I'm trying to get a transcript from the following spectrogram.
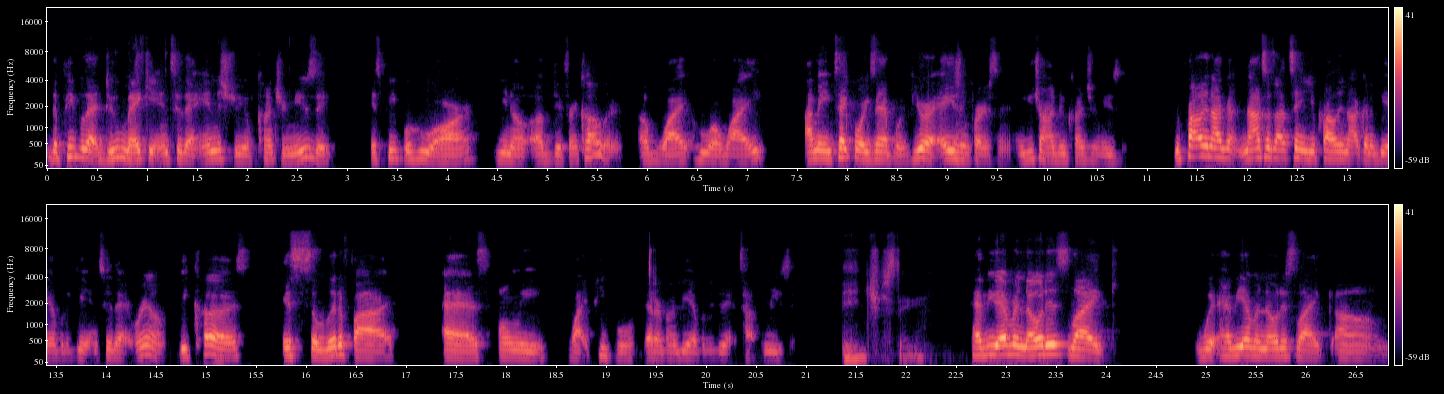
the people that do make it into that industry of country music is people who are you know of different color of white who are white. I mean take for example if you're an asian person and you're trying to do country music you're probably not gonna nine times out of ten you're probably not gonna be able to get into that realm because it's solidified as only white people that are going to be able to do that type of music. Interesting. Have you ever noticed like have you ever noticed like um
